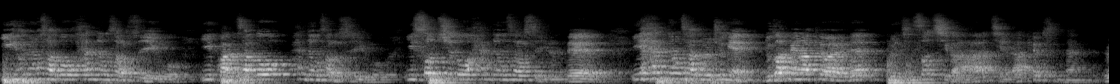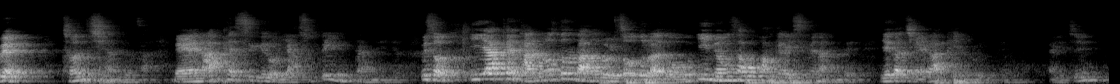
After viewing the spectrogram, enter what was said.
이 형용사도 한정사로 쓰이고 이 관사도 한정사로 쓰이고 이 서치도 한정사로 쓰이는데 이 한정사들 중에 누가 맨 앞에 와야 돼? 그렇지 서치가 제일 앞에 쓴다는 거예요. 왜? 전치 한정사 맨 앞에 쓰기로 약속되어 있다는 얘기야. 그래서 이 앞에 다른 어떤 단어를 써더라도 이 명사하고 관계가 있으면 안 돼. 얘가 제일 앞에 있는 거기 때문에 알겠지?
